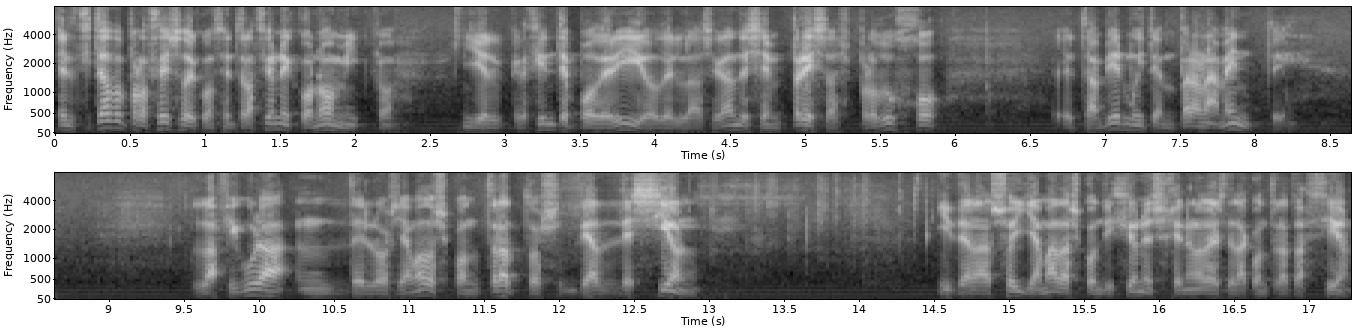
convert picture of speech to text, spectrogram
El citado proceso de concentración económica y el creciente poderío de las grandes empresas produjo eh, también muy tempranamente la figura de los llamados contratos de adhesión y de las hoy llamadas condiciones generales de la contratación.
